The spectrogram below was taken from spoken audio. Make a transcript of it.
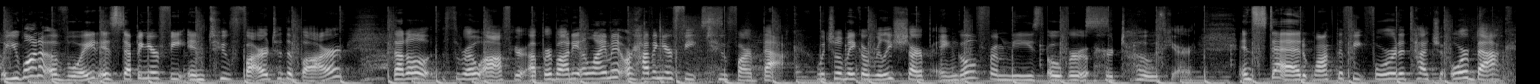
What you want to avoid is stepping your feet in too far to the barre That'll throw off your upper body alignment or having your feet too far back, which will make a really sharp angle from knees over her toes here. Instead, walk the feet forward a touch or back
